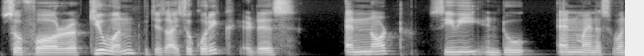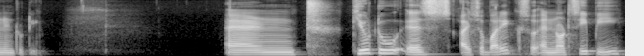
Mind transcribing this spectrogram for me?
So for Q1 which is isochoric, it is N naught CV into n minus 1 into t. And Q2 is isobaric, so n naught Cp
